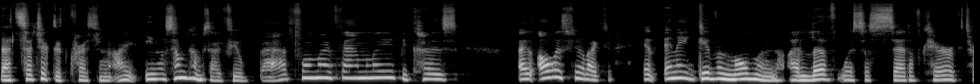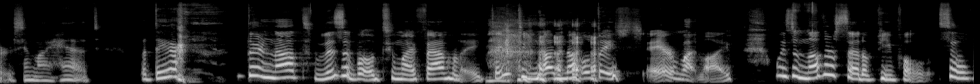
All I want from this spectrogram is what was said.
That's such a good question. I, you know, sometimes I feel bad for my family because I always feel like at any given moment, I live with a set of characters in my head, but they are. they're not visible to my family. They do not know they share my life with another set of people. So,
